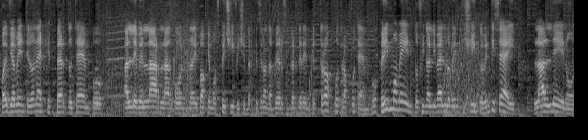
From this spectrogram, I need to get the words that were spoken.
Poi ovviamente non è che perdo tempo a levellarla con i Pokémon specifici perché sennò davvero si perderebbe troppo troppo tempo. Per il momento fino al livello 25-26 l'alleno,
